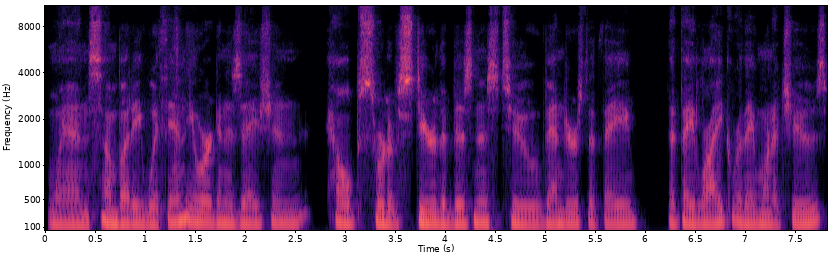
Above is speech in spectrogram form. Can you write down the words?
when somebody within the organization helps sort of steer the business to vendors that they that they like or they want to choose.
